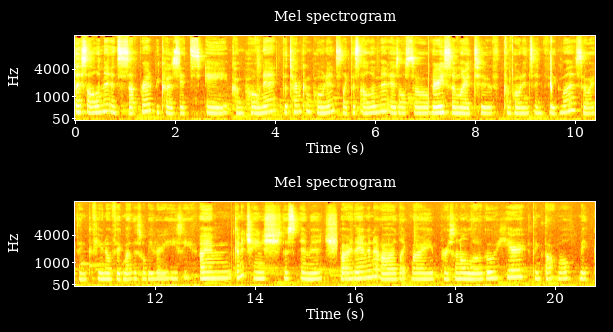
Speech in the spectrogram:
This element is separate because it's a component. The term components, like this element, is also very similar to components in Figma. So I think if you know Figma, this will be very easy. I'm gonna change this image, but I think I'm gonna add like my personal logo here. I think that will make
